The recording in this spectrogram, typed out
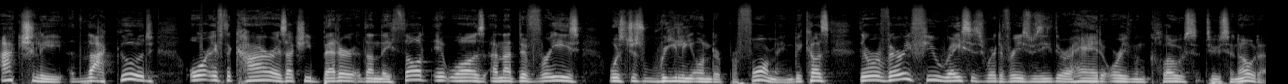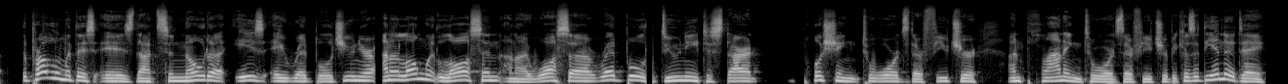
actually that good, or if the car is actually better than they thought it was, and that De Vries was just really underperforming. Because there were very few races where De Vries was either ahead or even close to Tsunoda. The problem with this is that Tsunoda is a Red Bull Junior, and along with Lawson and Iwasa, Red Bull do need to start pushing towards their future and planning towards their future because at the end of the day,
